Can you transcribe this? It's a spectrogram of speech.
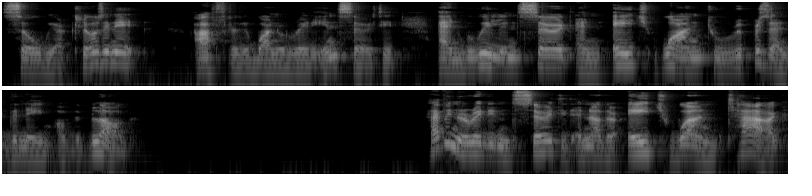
So we are closing it after the one already inserted and we will insert an H1 to represent the name of the blog. Having already inserted another h1 tag,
